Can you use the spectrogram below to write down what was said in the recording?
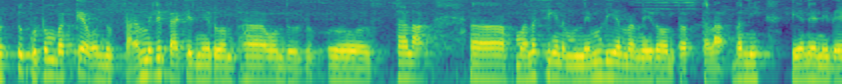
ಒಟ್ಟು ಕುಟುಂಬಕ್ಕೆ ಒಂದು ಫ್ಯಾಮಿಲಿ ಪ್ಯಾಕೇಜ್ ನೀಡುವಂತಹ ಒಂದು ಸ್ಥಳ ಮನಸ್ಸಿಗೆ ನಮ್ಮ ನೆಮ್ಮದಿಯನ್ನು ನೀಡುವಂಥ ಸ್ಥಳ. ಬನ್ನಿ, ಏನೇನಿದೆ?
